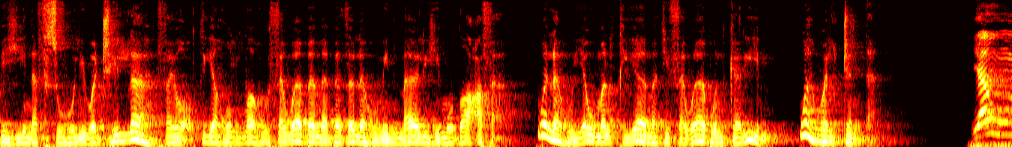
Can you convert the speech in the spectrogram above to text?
به نفسه لوجه الله فيعطيه الله ثواب ما بذله من ماله مضاعفا وله يوم القيامة ثواب كريم وهو الجنة. يوم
